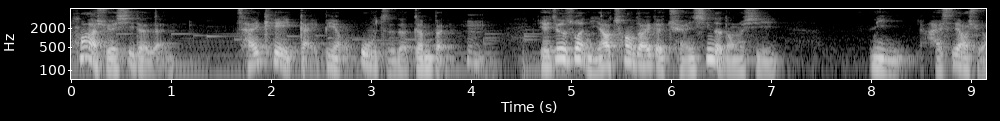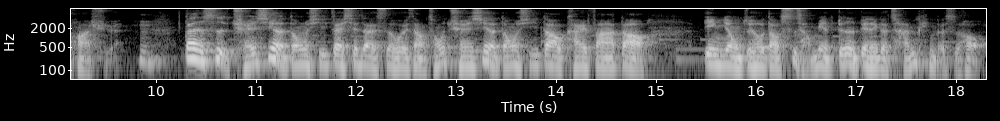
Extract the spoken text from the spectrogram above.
化学系的人才可以改变物质的根本。嗯，也就是说，你要创造一个全新的东西，你还是要学化学。嗯，但是全新的东西在现在社会上，从全新的东西到开发到应用，最后到市场面真的变成一个产品的时候，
